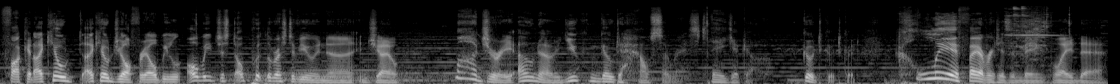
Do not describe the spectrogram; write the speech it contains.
fuck it. I killed I killed Joffrey. I'll be I'll be just I'll put the rest of you in uh, in jail. Margaery, oh no, you can go to house arrest. There you go. Good, good, good. Clear favoritism being played there,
